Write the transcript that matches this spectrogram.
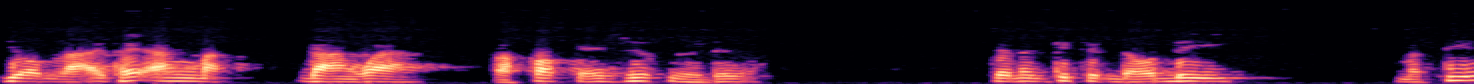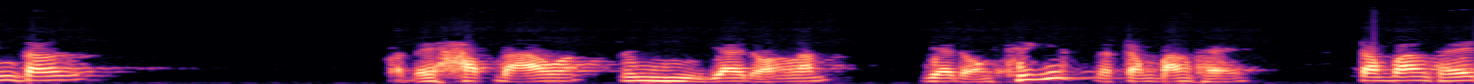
dồn lại thấy ăn mặc đàng hoàng và có kẻ rước người đưa. Cho nên cái trình độ đi mà tiến tới và để học đạo á, nó nhiều giai đoạn lắm. Giai đoạn thứ nhất là trong bản thể. Trong bản thể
